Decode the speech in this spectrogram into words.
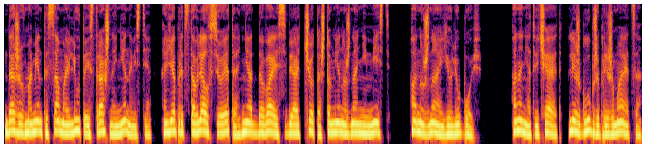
Даже в моменты самой лютой и страшной ненависти я представлял все это, не отдавая себе отчета, что мне нужна не месть, а нужна ее любовь. Она не отвечает, лишь глубже прижимается,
